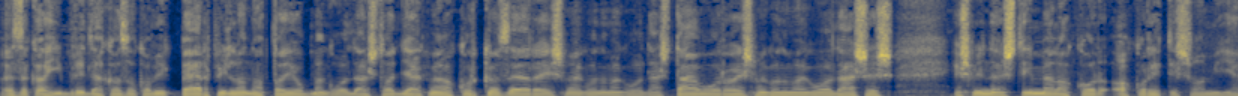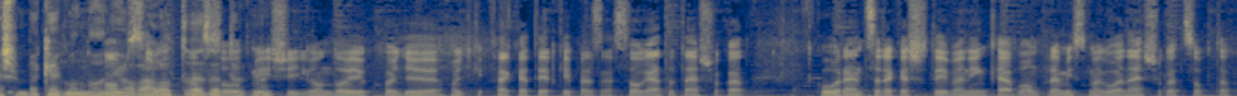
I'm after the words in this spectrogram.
ezek a hibridek azok, amik per pillanat a jobb megoldást adják, mert akkor közelre is megvan a megoldás, távolra is megvan a megoldás, és, és minden stimmel, akkor, akkor itt is valami ilyesmibe kell gondolni abszolút, a vállalatvezetőknek. mi is így gondoljuk, hogy, hogy fel kell térképezni a szolgáltatásokat, kórrendszerek esetében inkább on-premise megoldásokat szoktak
